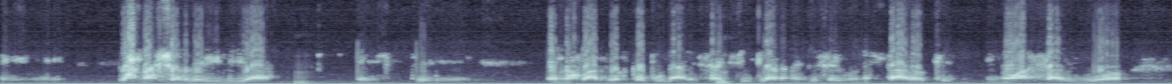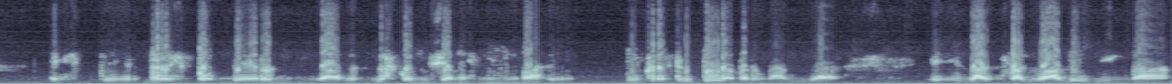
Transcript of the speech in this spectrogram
eh, la mayor debilidad mm. este, en los barrios populares. Ahí mm. sí claramente se ve un Estado que no ha sabido este, responder ni dar las condiciones mínimas de, infraestructura para una vida eh, saludable, digna.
